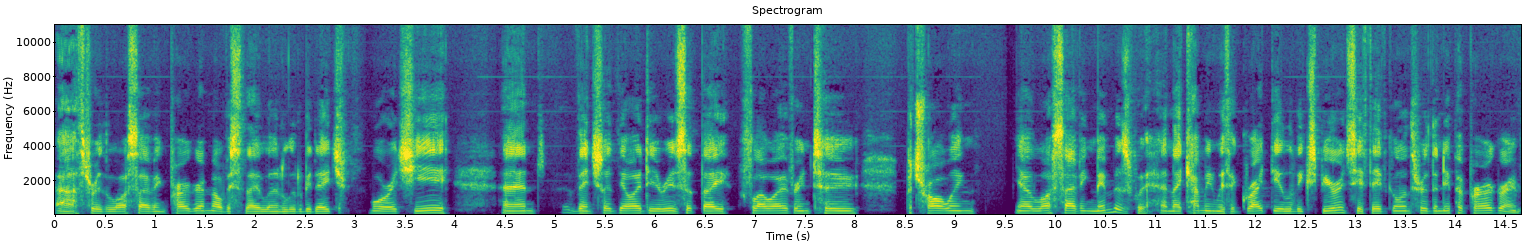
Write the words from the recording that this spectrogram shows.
uh, through the life saving program, obviously they learn a little bit each more each year, and eventually the idea is that they flow over into patrolling you know, life saving members, and they come in with a great deal of experience if they've gone through the Nipper program.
